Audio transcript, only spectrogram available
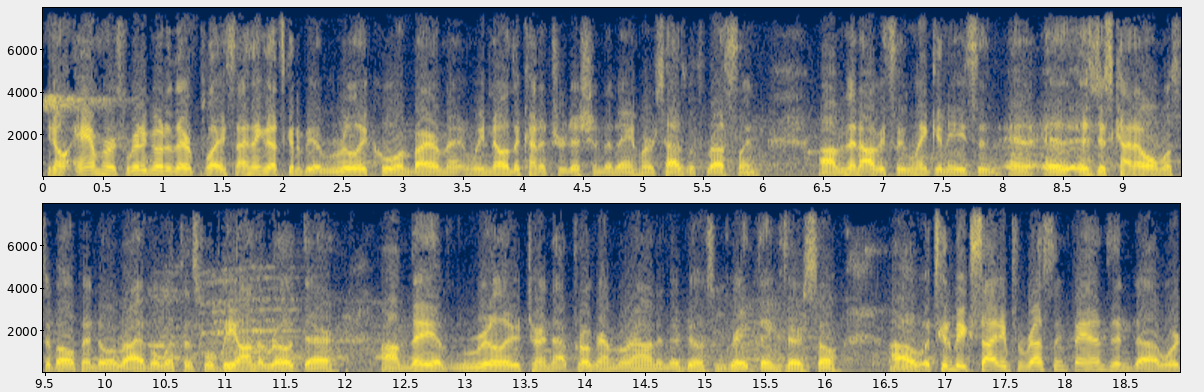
You know, Amherst, we're going to go to their place. And I think that's going to be a really cool environment, and we know the kind of tradition that Amherst has with wrestling. Um, then obviously Lincoln East is, is, just kind of almost developed into a rival with us. We'll be on the road there. Um, they have really turned that program around, and they're doing some great things there. So uh, it's going to be exciting for wrestling fans, and uh, we're,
